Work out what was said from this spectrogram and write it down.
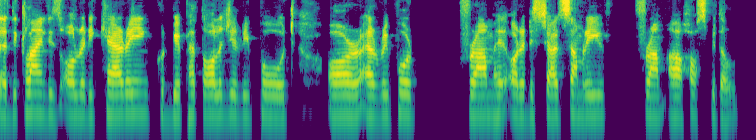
that the client is already carrying. Could be a pathology report or a report from or a discharge summary from a hospital.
